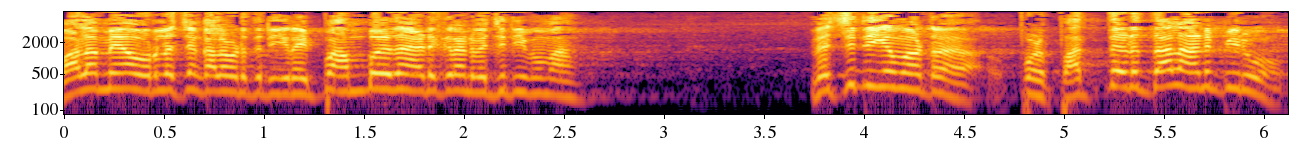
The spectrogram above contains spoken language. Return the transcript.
வளமையா ஒரு லட்சம் களை எடுத்துட்டு இப்ப ஐம்பது தான் எடுக்கிறான்னு வச்சுட்டீமா வச்சுட்டீங்க மாட்டோம். இப்போ பத்து எடுத்தாலும் அனுப்பிடுவோம்.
